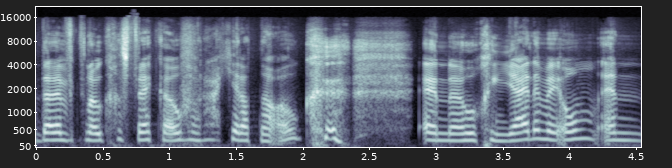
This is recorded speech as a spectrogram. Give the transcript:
daar heb ik dan ook gesprekken over. Had je dat nou ook? en hoe ging jij ermee om? En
